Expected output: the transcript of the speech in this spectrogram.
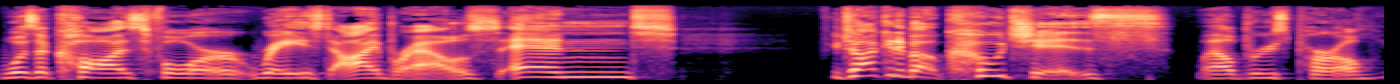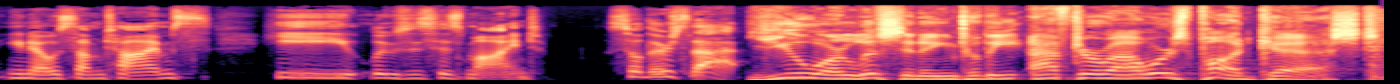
was a cause for raised eyebrows. And if you're talking about coaches, well, Bruce Pearl, you know, sometimes he loses his mind. So there's that. You are listening to the After Hours Podcast.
